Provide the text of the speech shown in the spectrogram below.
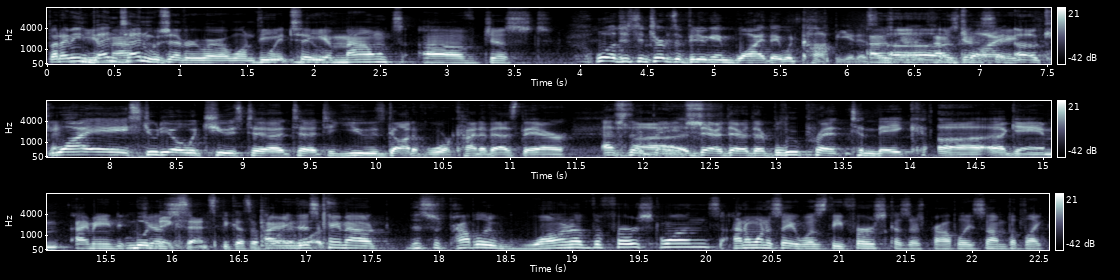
But I mean, The Ben amount- 10 was everywhere at one the point too. the amount of just Well, just in terms of video game, why they would copy it is I was gonna, I was gonna why, say okay. why a studio would choose to, to, to use God of War kind of as their As their uh, base. their, their their blueprint to make uh, a game. I mean, would just- make sense because of. I mean, it this was. came out. This was probably one of the first ones. I don't want to say it was the first because there's probably some, but like,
